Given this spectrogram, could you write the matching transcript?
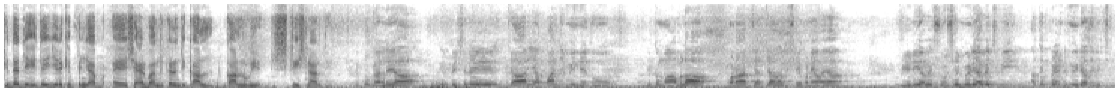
ਕਿੱਦਾਂ ਦੇਖਦੇ ਜਿਹੜੇ ਕਿ ਪੰਜਾਬ ਸ਼ਹਿਰ ਬੰਦ ਕਰਨ ਦੀ ਕਾਲ ਕਾਲ ਨੂੰ ਵੀ ਸਟੇਸ਼ਨਰ ਦੀ? ਦੇਖੋ ਗੱਲ ਇਹ ਆ ਕਿ ਪਿਛਲੇ 4 ਜਾਂ 5 ਮਹੀਨੇ ਤੋਂ ਇੱਕ ਮਾਮਲਾ ਬੜਾ ਚਰਚਾ ਦਾ ਵਿਸ਼ੇ ਬਣਿਆ ਹੋਇਆ, ਮੀਡੀਆ ਵਿੱਚ, ਸੋਸ਼ਲ ਮੀਡੀਆ ਵਿੱਚ ਵੀ ਅਤੇ ਪ੍ਰਿੰਟ ਮੀਡੀਆ ਦੇ ਵਿੱਚ। ਵੀ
